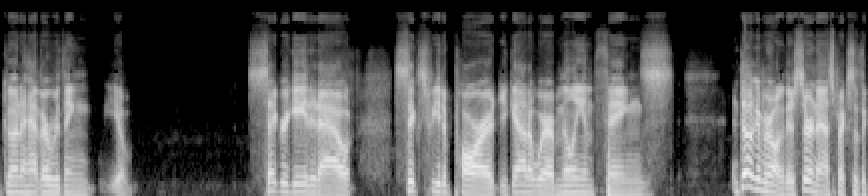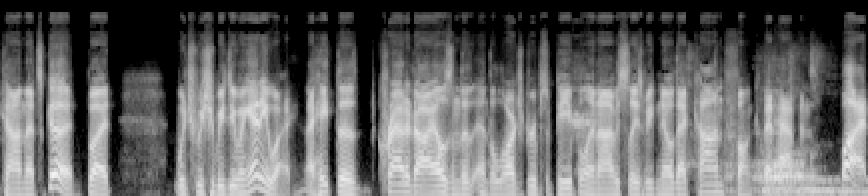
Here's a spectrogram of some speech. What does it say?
going to have everything, you know, segregated out, six feet apart, you got to wear a million things. And don't get me wrong, there's certain aspects of the con that's good, but which we should be doing anyway. I hate the crowded aisles and the and the large groups of people, and obviously, as we know, that con funk that happens. But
